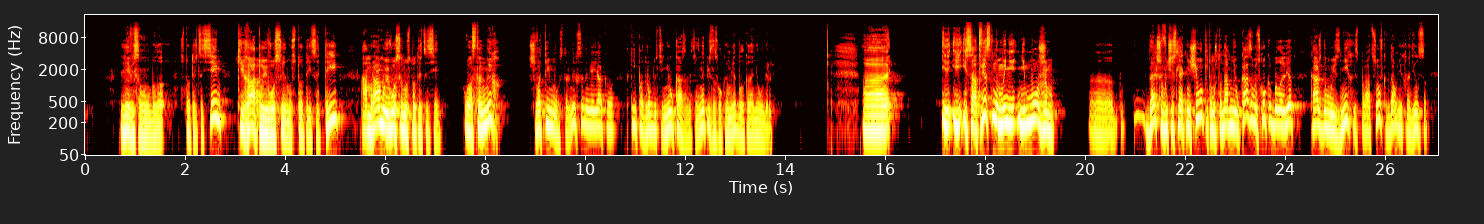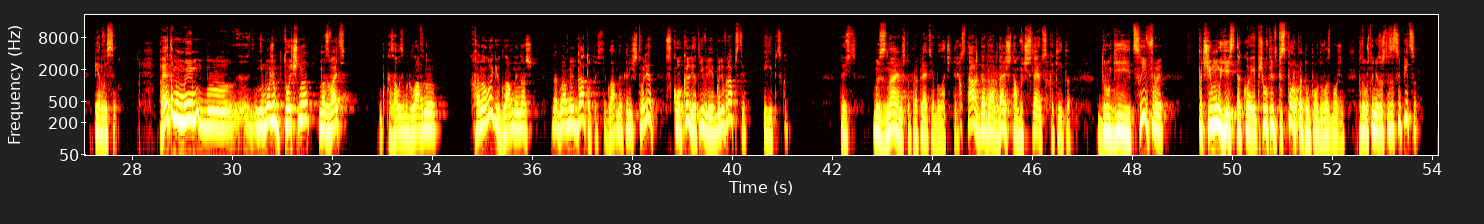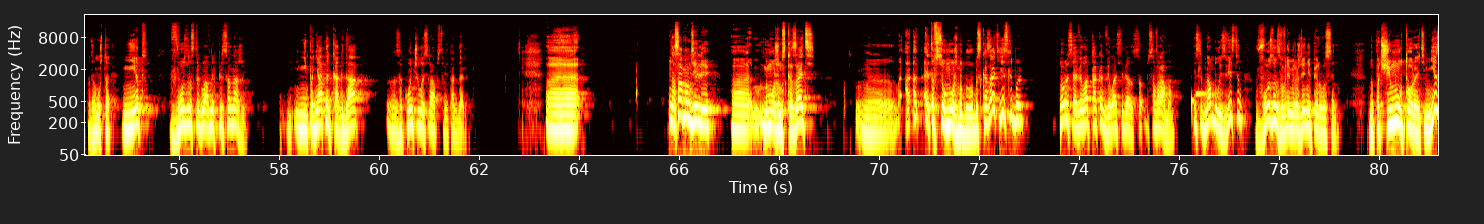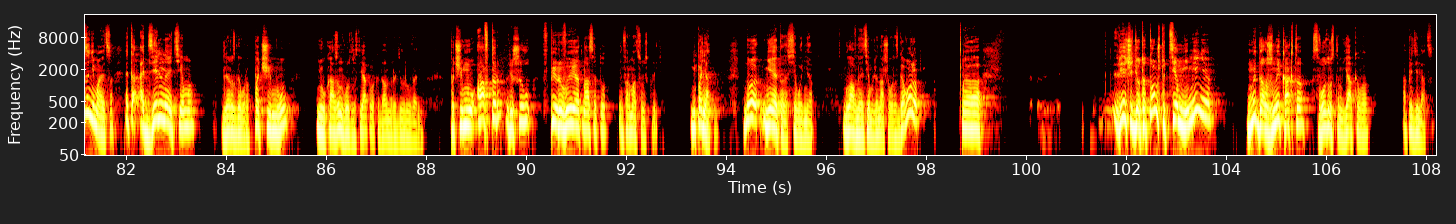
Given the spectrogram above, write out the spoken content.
Леви самому было 137, Кигату его сыну 133, Амраму его сыну 137. У остальных, Шватим, у остальных сыновей Якова, такие подробности не указываются. Не написано, сколько им лет было, когда они умерли. А, и, и, и соответственно, мы не, не можем Э, дальше вычислять ничего, потому что нам не указывают, сколько было лет каждому из них, из праотцов, когда у них родился первый сын. Поэтому мы э, не можем точно назвать, казалось бы, главную хронологию, главный наш, на главную дату, то есть главное количество лет. Сколько лет евреи были в рабстве египетском. То есть мы знаем, что проклятие было в 400 годах, дальше там вычисляются какие-то другие цифры – Почему есть такое? И почему, в принципе, спор по этому поводу возможен? Потому что не за что зацепиться. Потому что нет возраста главных персонажей. Непонятно, когда э, закончилось рабство и так далее. Э, на самом деле э, мы можем сказать, это все можно было бы сказать, если бы Тора себя вела так, как вела себя с Авраамом. Если бы нам был известен возраст во время рождения первого сына. Но почему Тора этим не занимается, это отдельная тема для разговора. Почему не указан возраст Якова, когда он родил Рувена? Почему автор решил впервые от нас эту информацию скрыть? Непонятно. Но не это сегодня главная тема для нашего разговора. Э, речь идет о том, что, тем не менее, мы должны как-то с возрастом Якова определяться.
